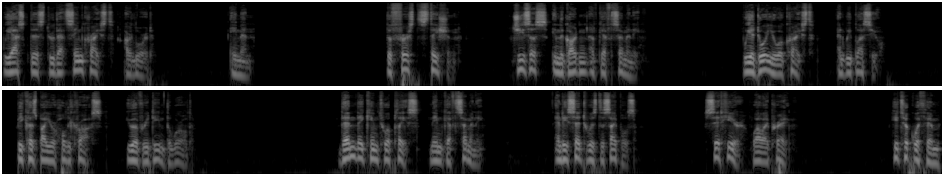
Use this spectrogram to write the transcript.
We ask this through that same Christ, our Lord. Amen. The first station Jesus in the Garden of Gethsemane. We adore you, O Christ, and we bless you, because by your holy cross you have redeemed the world. Then they came to a place named Gethsemane, and he said to his disciples, Sit here while I pray. He took with him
